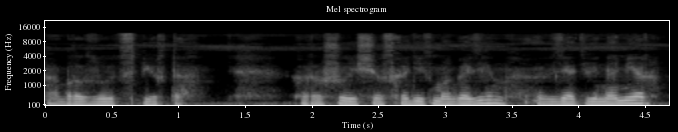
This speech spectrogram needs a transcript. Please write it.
образуют спирта. Хорошо еще сходить в магазин, взять виномер –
